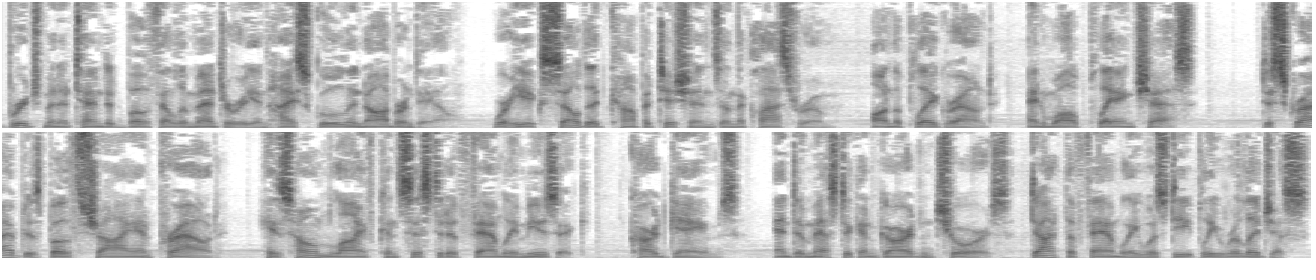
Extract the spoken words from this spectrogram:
Bridgman attended both elementary and high school in Auburndale, where he excelled at competitions in the classroom, on the playground, and while playing chess. Described as both shy and proud, his home life consisted of family music, card games, and domestic and garden chores. The family was deeply religious,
